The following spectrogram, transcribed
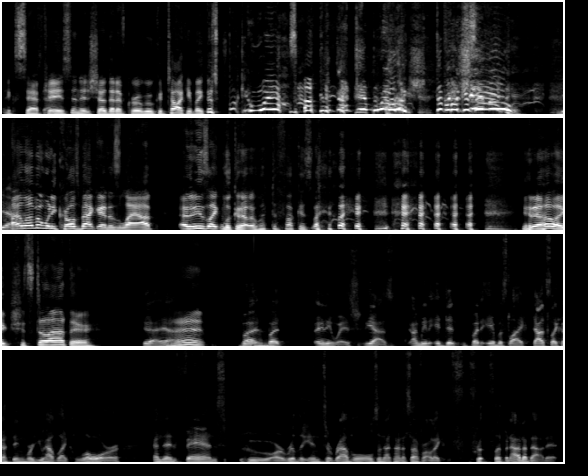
except Except- Jason, it showed that if Grogu could talk, he'd be like, "There's fucking whales out there." goddamn the whale! fuck, the fuck is that? Yeah. I love it when he crawls back in his lap and then he's like looking up, like, "What the fuck is?" Like, you know, like shit's still out there. yeah, yeah. All right. but but anyways yes i mean it didn't but it was like that's like a thing where you have like lore and then fans who are really into rebels and that kind of stuff are like f- flipping out about it.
